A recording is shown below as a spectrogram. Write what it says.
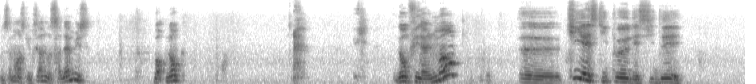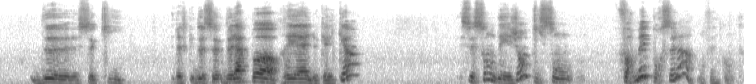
notamment en ce qui concerne Nostradamus. Bon, donc, donc finalement, euh, qui est-ce qui peut décider de ce qui de, de l'apport réel de quelqu'un? Ce sont des gens qui sont formés pour cela, en fin de compte,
